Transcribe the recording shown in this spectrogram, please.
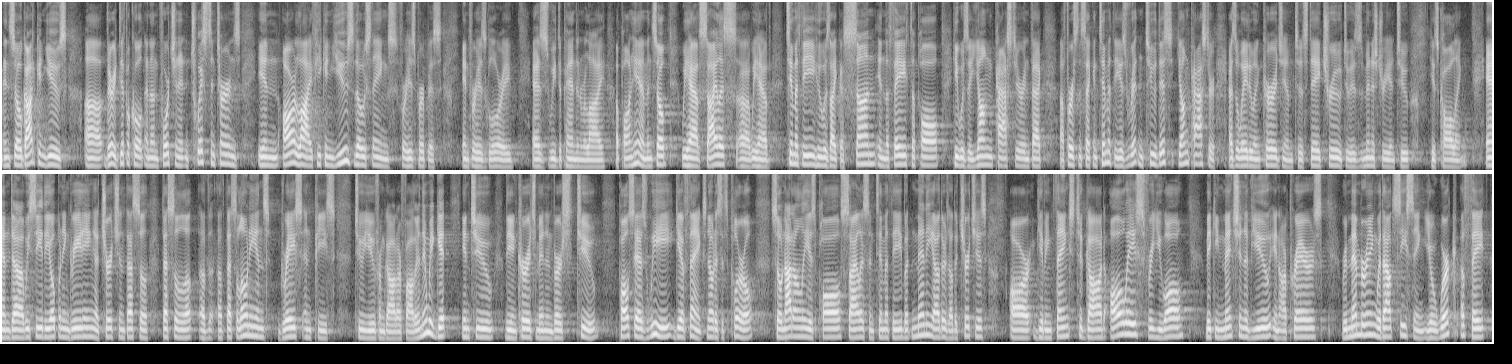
And so God can use uh, very difficult and unfortunate and twists and turns in our life. He can use those things for His purpose and for His glory as we depend and rely upon him. And so we have Silas, uh, we have Timothy, who was like a son in the faith to Paul. He was a young pastor. In fact, uh, 1st and 2nd Timothy is written to this young pastor as a way to encourage him to stay true to his ministry and to his calling. And uh, we see the opening greeting, a church in Thessal- Thessal- of, of Thessalonians, grace and peace to you from God our Father. And then we get into the encouragement in verse 2. Paul says, We give thanks. Notice it's plural. So not only is Paul, Silas, and Timothy, but many others, other churches, are giving thanks to God always for you all, making mention of you in our prayers, remembering without ceasing your work of faith,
